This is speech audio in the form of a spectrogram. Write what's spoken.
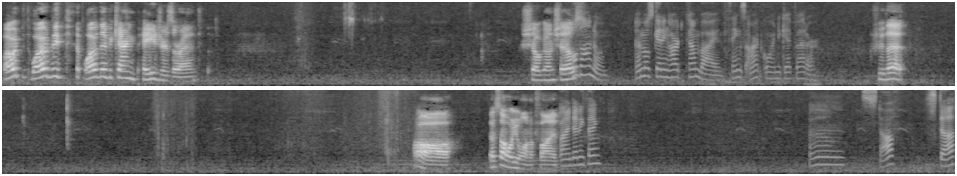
Why would why would we why would they be carrying pagers around? Shogun shells? Hold on to him. Ammo's getting hard to come by, and things aren't going to get better. True that. Aw, that's not what you want to find. Find anything? Um, stuff? Stuff?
